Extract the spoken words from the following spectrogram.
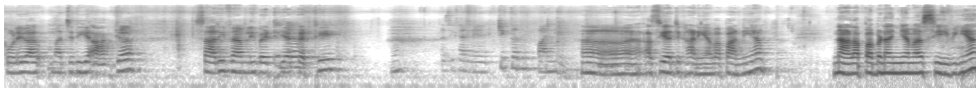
ਕੋਲੇ ਮੱਚਦੀ ਆ ਅੱਗ। ਸਾਰੀ ਫੈਮਿਲੀ ਬੈਠੀ ਆ ਇਕੱਠੀ। ਅਸੀਂ ਹਾਂ ਚਿਕਨ ਪਾਣੀ ਹਾਂ ਅਸੀਂ ਅੱਜ ਖਾਣੀਆਂ ਵਾ ਪਾਨੀਆਂ। ਨਾਲ ਆਪਾਂ ਬਣਾਈਆਂ ਵਾ ਸੇਵੀਆਂ।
